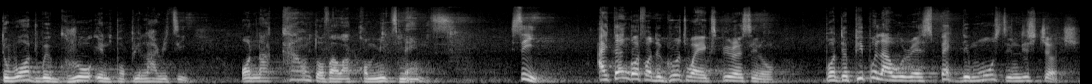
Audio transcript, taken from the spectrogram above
The word will grow in popularity on account of our commitments. See, I thank God for the growth we're experiencing, you know, but the people I will respect the most in this church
